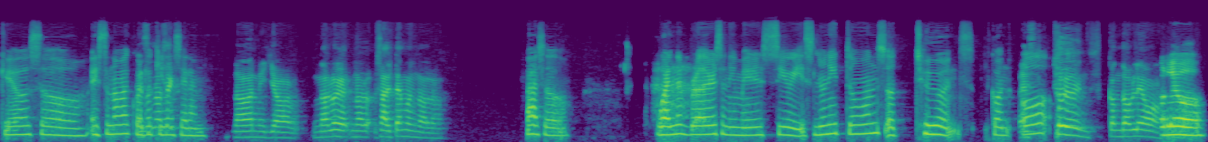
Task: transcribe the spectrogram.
Qué oso. Esto no me acuerdo no sé- quiénes eran. No, ni yo. No lo, no, lo- saltemos, no lo. Paso. Warner Brothers Animated Series. Looney Tunes o Tunes. Con Es O. Toons, con doble O. Doble O.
